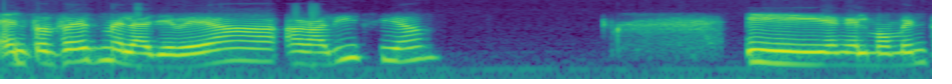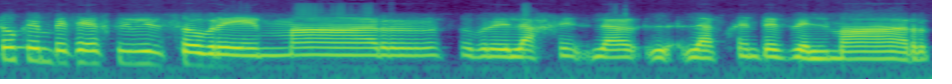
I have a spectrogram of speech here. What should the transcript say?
Entonces me la llevé a, Galicia y en el momento que empecé a escribir sobre mar, sobre las gentes del mar,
